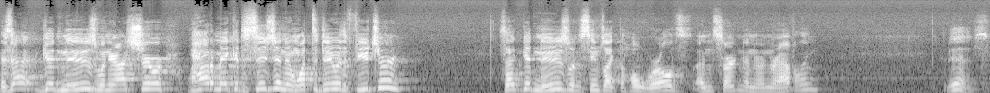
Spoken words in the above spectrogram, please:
Is that good news when you're not sure how to make a decision and what to do with the future? Is that good news when it seems like the whole world's uncertain and unraveling? It is.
